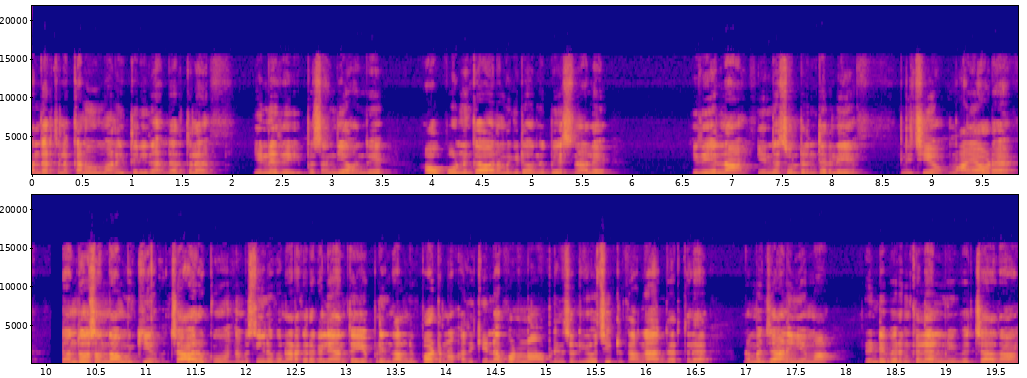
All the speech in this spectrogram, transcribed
அந்த இடத்துல கனவு மாதிரி தெரியுதா? அந்த இடத்துல என்னது? இப்போ சந்தியா வந்து அவள் பொண்ணுக்காக நம்மக்கிட்ட வந்து பேசினாலே இது எல்லாம் என்ன சொல்கிறதுன்னு தெரியலையே. நிச்சயம் மாயாவோட சந்தோஷம் தான் முக்கியம். சாருக்கும் நம்ம சீனுக்கும் நடக்கிற கல்யாணத்தை எப்படி இருந்தாலும் நிப்பாட்டணும். அதுக்கு என்ன பண்ணலாம் அப்படின்னு சொல்லி யோசிச்சுட்டு இருக்காங்க அந்த இடத்துல. நம்ம ஜானகியம்மா ரெண்டு பேரும் கல்யாணம் பண்ணி வச்சாதான்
